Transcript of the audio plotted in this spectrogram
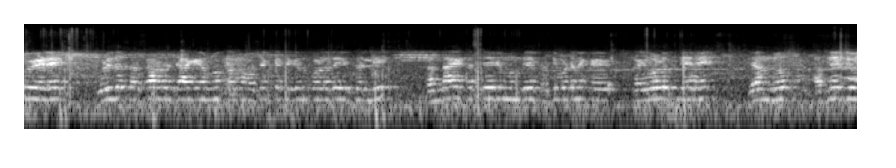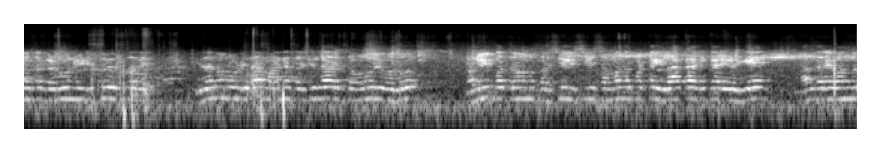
ಒಂದು ವೇಳೆ ಉಳಿದ ಸರ್ಕಾರದ ಜಾಗೆಯನ್ನು ತಮ್ಮ ವಶಕ್ಕೆ ತೆಗೆದುಕೊಳ್ಳದೆ ಇದ್ದಲ್ಲಿ ಕಂದಾಯ ಕಚೇರಿ ಮುಂದೆ ಪ್ರತಿಭಟನೆ ಕೈಗೊಳ್ಳುತ್ತೇನೆ ಎಂದು ಹದಿನೈದು ದಿವಸ ಗಡುವು ನೀಡಿದ್ದು ಇರುತ್ತದೆ ಇದನ್ನು ನೋಡಿದ ಮಾನ್ಯ ತಹಶೀಲ್ದಾರ್ ಇವರು, ಮನವಿ ಪತ್ರವನ್ನು ಪರಿಶೀಲಿಸಿ ಸಂಬಂಧಪಟ್ಟ ಇಲಾಖಾಧಿಕಾರಿಗಳಿಗೆ, ಅಂದರೆ ಒಂದು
